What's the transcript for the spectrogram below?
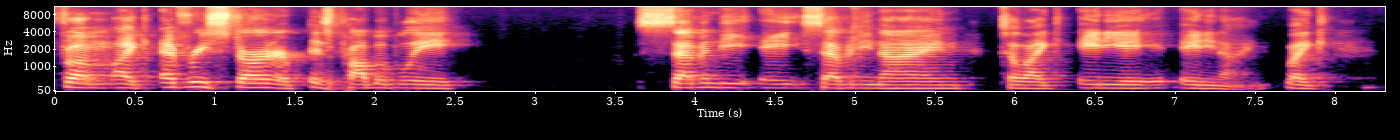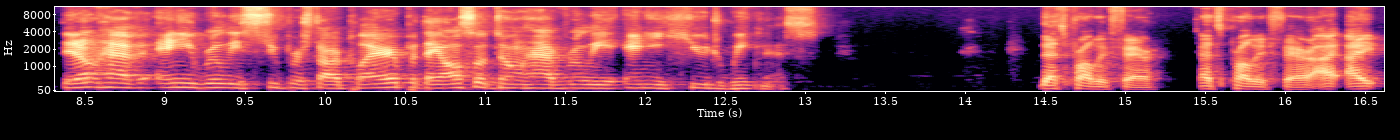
from like every starter is probably 78, 79 to like 88, 89. Like they don't have any really superstar player, but they also don't have really any huge weakness. That's probably fair. That's probably fair. I, I,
